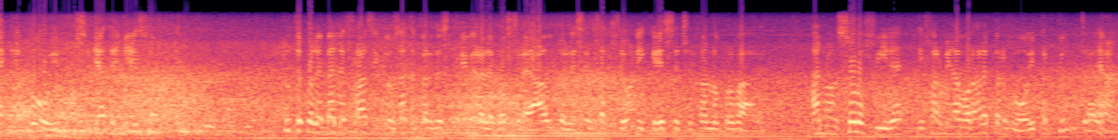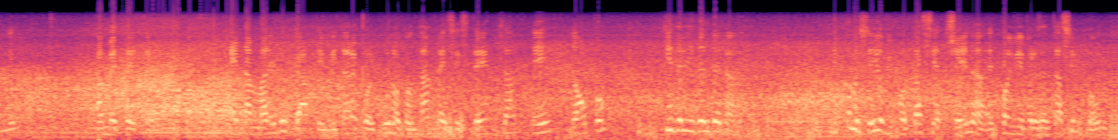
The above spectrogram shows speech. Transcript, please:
è che voi possediate i miei soldi. Tutte quelle belle frasi che usate per descrivere le vostre auto e le sensazioni che esse ci fanno provare hanno il solo fine di farmi lavorare per voi per più di tre anni. Ammettetelo, è da maleducati invitare qualcuno con tanta insistenza e, dopo, chiedergli del denaro. È come se io vi portassi a cena e poi vi presentassi il conto.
